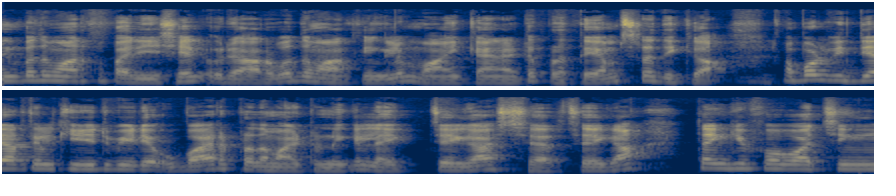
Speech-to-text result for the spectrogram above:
എൺപത് മാർക്ക് പരീക്ഷയിൽ ഒരു അറുപത് മാർക്കെങ്കിലും വായിക്കാനായിട്ട് പ്രത്യേകം ശ്രദ്ധിക്കുക. അപ്പോൾ വിദ്യാർത്ഥികൾക്ക് ഈ ഒരു വീഡിയോ ഉപകാരപ്രദമായിട്ടുണ്ടെങ്കിൽ ലൈക്ക് ചെയ്യുക ഷെയർ ചെയ്യുക. Thank for watching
